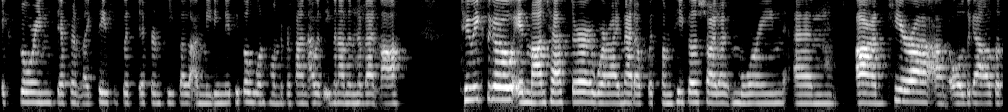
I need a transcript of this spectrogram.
exploring different like places with different people and meeting new people 100%. I was even at an event last two weeks ago in Manchester where I met up with some people. Shout out Maureen um, and Kira and all the gals of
